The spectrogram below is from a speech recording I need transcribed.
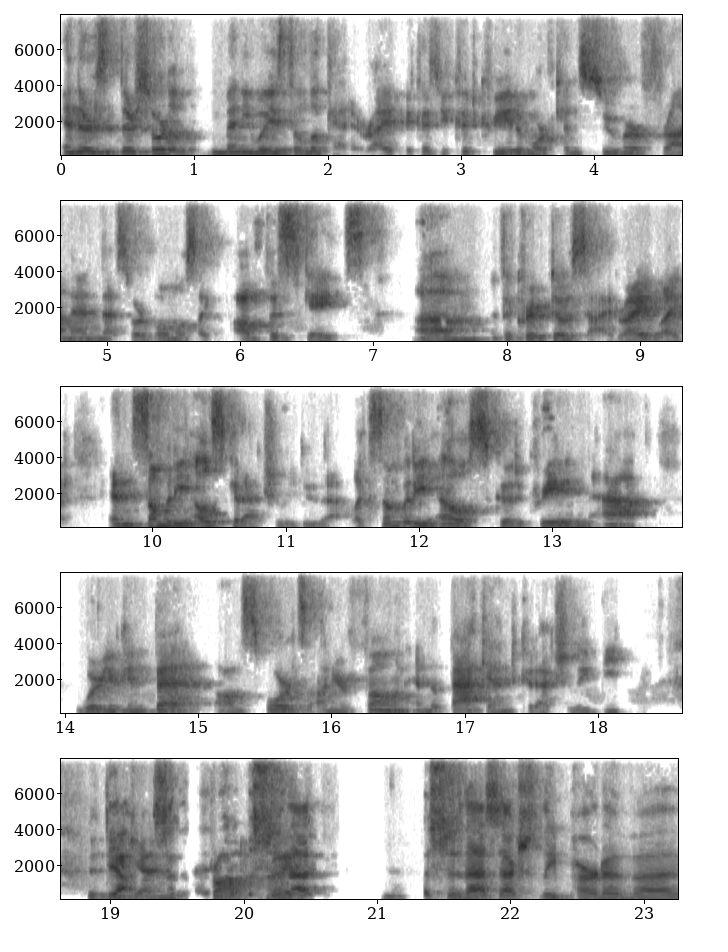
and there's there's sort of many ways to look at it right? Because you could create a more consumer front end that sort of almost like obfuscates um, the crypto side, right? Like, and somebody else could actually do that. Like, somebody else could create an app where you can bet on sports on your phone, and the back end could actually be the yeah, so, product. So right? that so that's actually part of uh,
